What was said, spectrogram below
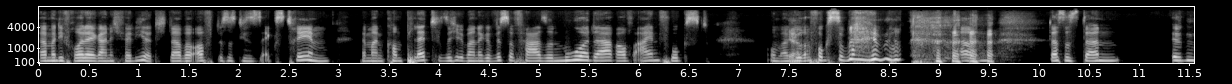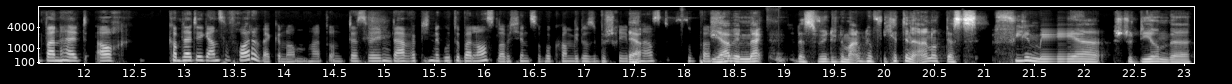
weil man die Freude ja gar nicht verliert. Ich glaube, oft ist es dieses Extrem, wenn man komplett sich über eine gewisse Phase nur darauf einfuchst, um ein ja. Jurafuchs zu bleiben, ähm, dass es dann irgendwann halt auch komplett die ganze Freude weggenommen hat. Und deswegen da wirklich eine gute Balance, glaube ich, hinzubekommen, wie du sie beschrieben ja. hast. Super schön. Ja, wir merken, das würde ich nochmal anknüpfen. Ich hätte den Eindruck, dass viel mehr Studierende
